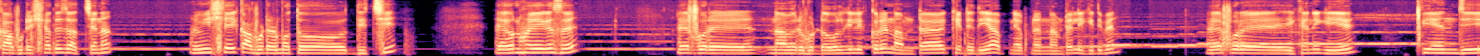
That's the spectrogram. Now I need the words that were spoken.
কাপড়ের সাথে যাচ্ছে না। আমি সেই কাপড়ের মতো দিচ্ছি। এখন হয়ে গেছে। এরপরে নামের উপর ডবল ক্লিক করে নামটা কেটে দিয়ে আপনি আপনার নামটা লিখে দিবেন। এরপরে এখানে গিয়ে পিএনজি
